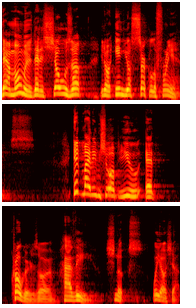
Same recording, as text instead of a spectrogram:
There are moments that it shows up, you know, in your circle of friends. It might even show up to you at Kroger's or Hy-Vee, Schnucks. Where y'all shop?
